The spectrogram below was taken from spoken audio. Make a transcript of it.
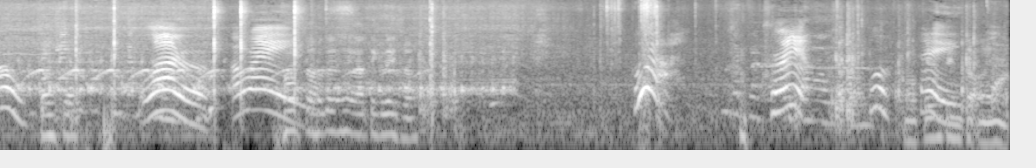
Oh. Water. Alright. Ah, oh, so, hanggang yung ating race, oh. Hua! Cramp. Oh, Oh, hey. oh.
